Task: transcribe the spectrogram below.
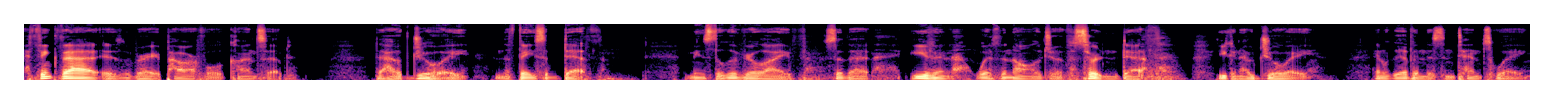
I think that is a very powerful concept to have joy in the face of death. It means to live your life so that even with the knowledge of certain death, you can have joy and live in this intense way.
